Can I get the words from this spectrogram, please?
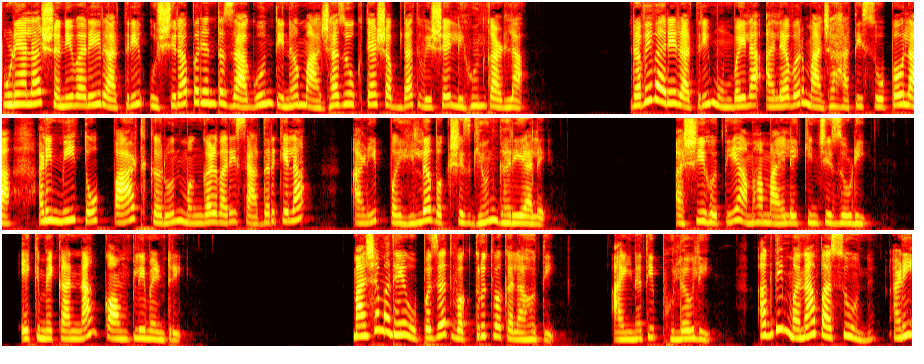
पुण्याला शनिवारी रात्री उशिरापर्यंत जागून तिनं माझ्या जोगत्या शब्दात विषय लिहून काढला. रविवारी रात्री मुंबईला आल्यावर माझ्या हाती सोपवला आणि मी तो पाठ करून मंगळवारी सादर केला आणि पहिलं बक्षीस घेऊन घरी आले. अशी होती आम्हा मायलेकींची जोडी. एकमेकांना कॉम्प्लिमेंटरी. माझ्यामध्ये उपजत वक्तृत्व कला होती. आईनं ती फुलवली. अगदी मनापासून आणि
